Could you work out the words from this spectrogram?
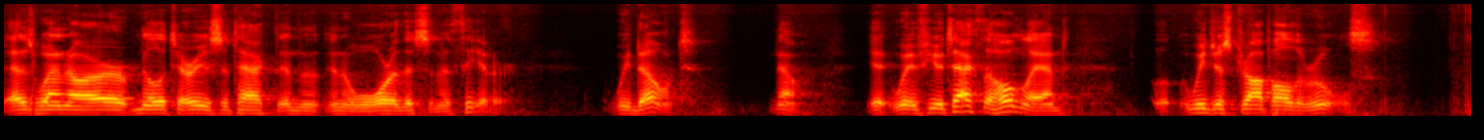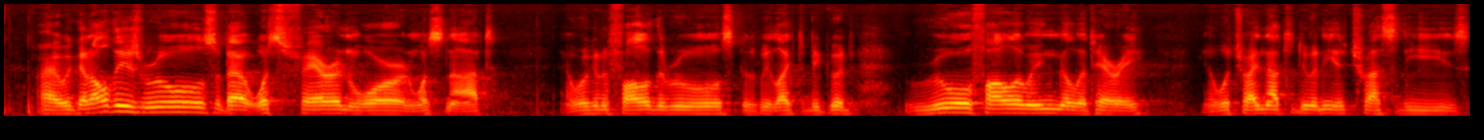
as when our military is attacked in a, in a war that's in a theater? We don't. No. It, if you attack the homeland, we just drop all the rules. All right, we've got all these rules about what's fair in war and what's not, and we're going to follow the rules because we like to be good rule-following military. You know, we'll try not to do any atrocities.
